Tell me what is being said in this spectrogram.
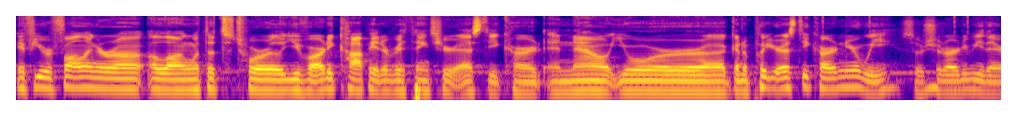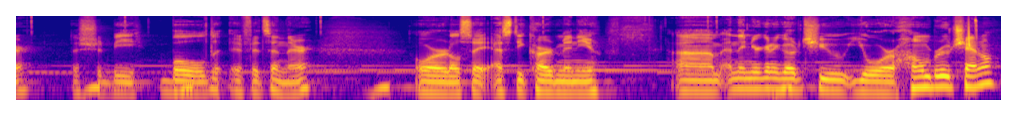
if you were following around, along with the tutorial, you've already copied everything to your SD card, and now you're uh, going to put your SD card in your Wii. So it should already be there. This should be bold if it's in there, or it'll say SD card menu. Um, and then you're to go to your homebrew channel.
